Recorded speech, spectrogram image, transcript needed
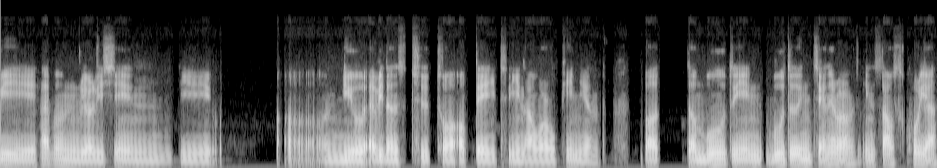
we haven't really seen the uh, new evidence to, to update in our opinion, but the mood in mood in general in South Korea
